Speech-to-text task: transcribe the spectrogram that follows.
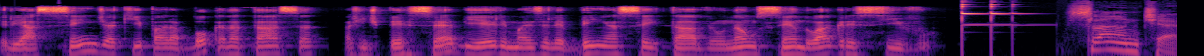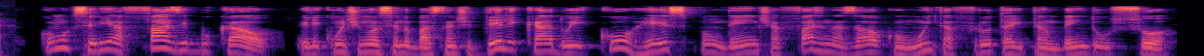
Ele acende aqui para a boca da taça, a gente percebe ele, mas ele é bem aceitável, não sendo agressivo. Slantia. Como que seria a fase bucal? Ele continua sendo bastante delicado e correspondente à fase nasal com muita fruta e também dulçor.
